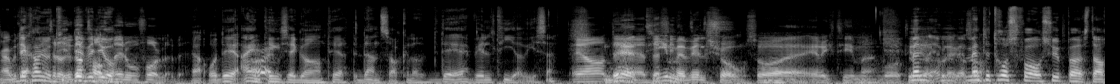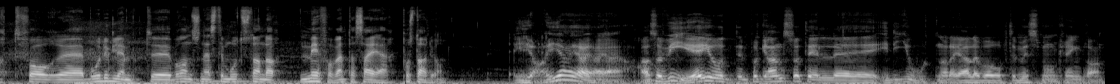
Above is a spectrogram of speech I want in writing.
Ja, men det kan jo, Jeg tror vi det kan ta det med ro foreløpig. ja, Og det er én ting som er garantert i den saken, at det vil tida vise. Ja, Det er definitivt. vil show, så eh, Erik Time, vår tidligere kollega, men til tross for superstart for uh, Bodø-Glimt, uh, Branns neste motstander, vi forventer seier på stadion. Ja, ja, ja, ja, ja. Altså, Vi er jo på grensa til eh, idiot når det gjelder vår optimisme omkring Brann.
